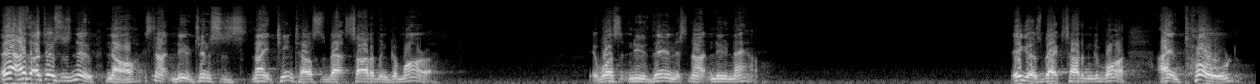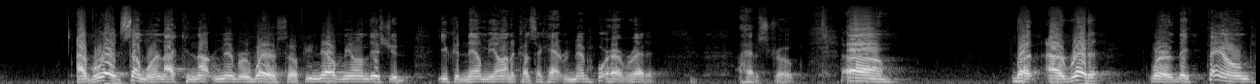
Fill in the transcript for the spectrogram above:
I thought this was new. No, it's not new. Genesis 19 tells us about Sodom and Gomorrah. It wasn't new then, it's not new now. It goes back to Sodom and Gomorrah. I am told, I've read somewhere, and I cannot remember where, so if you nailed me on this, you'd, you could nail me on it because I can't remember where I read it. I had a stroke. Um, but I read it where they found,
